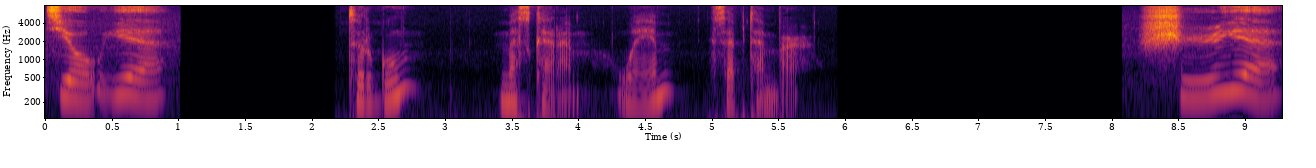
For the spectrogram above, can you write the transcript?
九月。Tergum, maskaram, wem, September。十月，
